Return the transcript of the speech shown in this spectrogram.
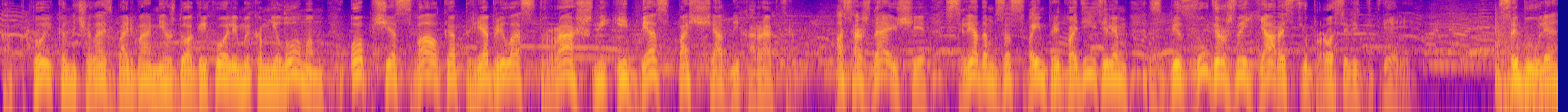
Как только началась борьба между Агриколем и Камнеломом, общая свалка приобрела страшный и беспощадный характер. Осаждающие, следом за своим предводителем, с безудержной яростью бросились к двери. Цибуля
